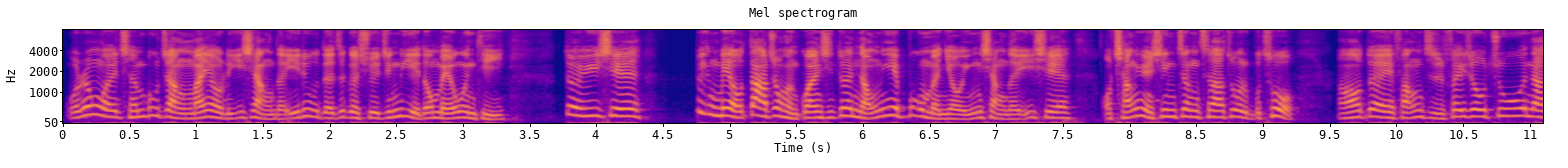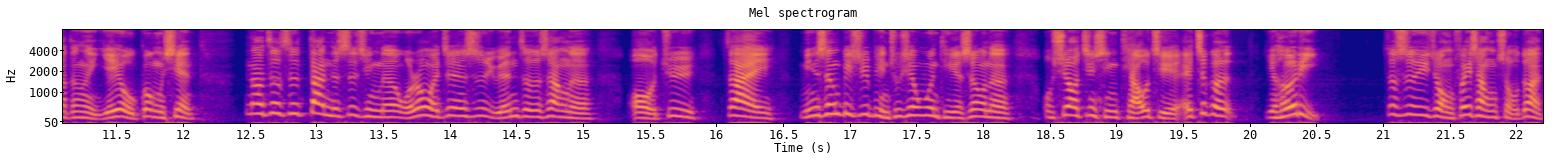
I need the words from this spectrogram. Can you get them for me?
我认为陈部长蛮有理想的，一路的这个学经历也都没问题。对于一些并没有大众很关心、对农业部门有影响的一些哦长远性政策，他做的不错。然后对防止非洲猪瘟啊等等也有贡献。那这次蛋的事情呢？我认为这件事原则上呢，哦，据在民生必需品出现问题的时候呢，我需要进行调节。诶，这个也合理。这是一种非常手段。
